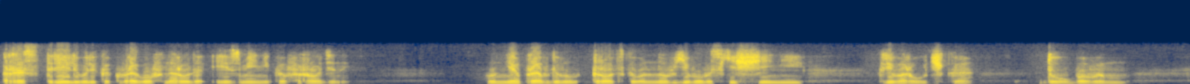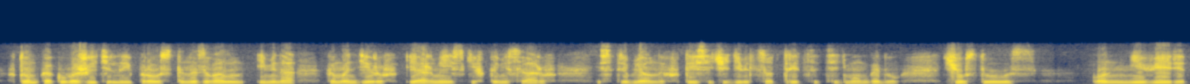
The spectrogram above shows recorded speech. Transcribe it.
расстреливали как врагов народа и изменников Родины. Он не оправдывал Троцкого, но в его восхищении Криворучка, Дубовым, в том, как уважительно и просто называл он имена командиров и армейских комиссаров, истребленных в 1937 году, чувствовалось, он не верит,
